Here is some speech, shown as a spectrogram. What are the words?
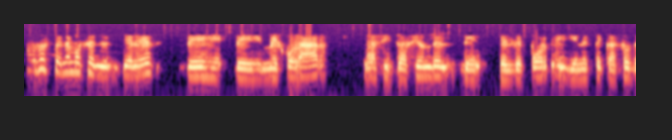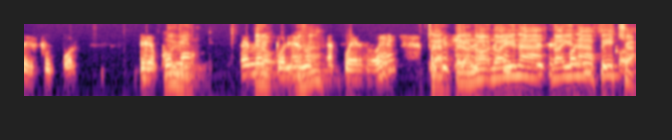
todos tenemos el interés de, de mejorar la situación del, del deporte y en este caso del fútbol. Pero cómo podemos ponernos de acuerdo, ¿eh? pero no, no hay una, no hay una fecha.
